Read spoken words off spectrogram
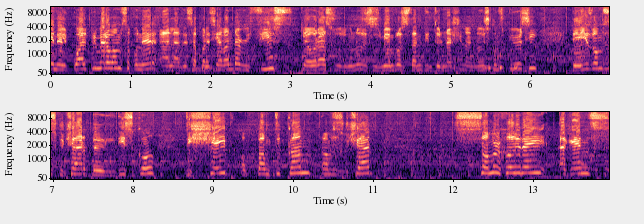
en el cual primero vamos a poner a la desaparecida banda Refuse, que ahora algunos de sus miembros están The International Noise Conspiracy. De ellos vamos a escuchar del disco The Shape of Punk to Come. Vamos a escuchar Summer Holiday Against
